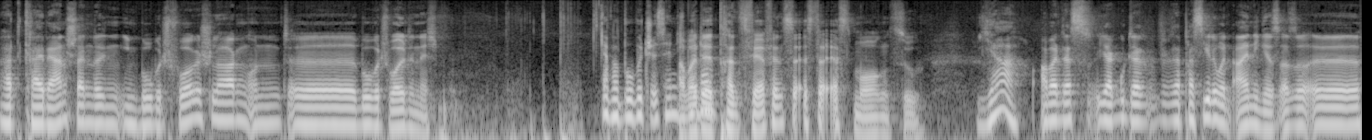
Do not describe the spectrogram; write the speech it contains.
hat Kai Bernstein ihm Bobic vorgeschlagen und äh, Bobic wollte nicht. Aber Bobic ist ja nicht Aber mehr der Transferfenster ist da erst morgen zu. Ja, aber das, ja gut, da, da passiert im Moment einiges. Also, äh,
